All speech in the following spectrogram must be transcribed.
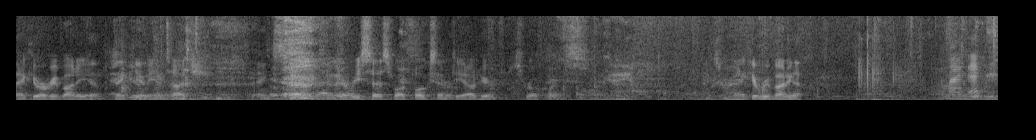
Thank you, everybody, and Thank we'll you. be in touch. Thanks. Two-minute recess while folks empty out here, just real quick. Okay. Thank you, everybody. Am I next?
